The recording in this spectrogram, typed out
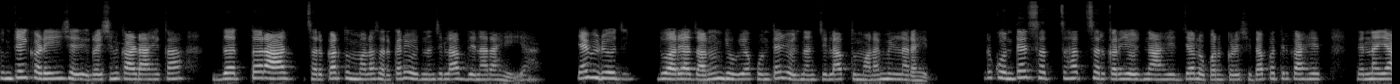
तुमच्याकडे रेशन कार्ड आहे का? जर तर आज सरकार तुम्हाला सरकारी योजनांचे लाभ देणार आहे. या या व्हिडिओ द्वारे जाणून घेऊया कोणत्या योजनांचे लाभ तुम्हाला मिळणार आहेत. तर कोणत्या सात सरकारी योजना आहेत ज्या लोकांकडे शिधापत्रिका आहेत त्यांना या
